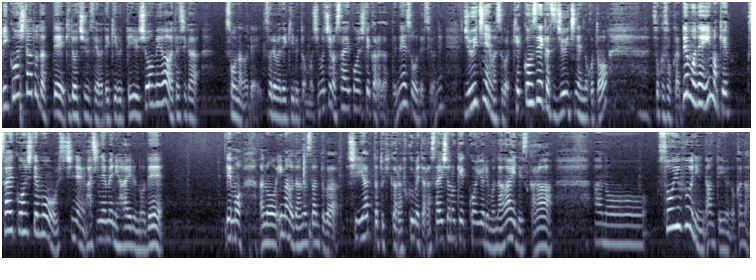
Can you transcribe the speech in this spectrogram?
離婚した後だって軌道修正はできるっていう証明は私がそうなのでそれはできると思うしもちろん再婚してからだってねそうですよね。11年はすごい。結婚生活11年のこと。そっかそっか。でもね今結再婚してもう7年8年目に入るのででもあの今の旦那さんとは知り合った時から含めたら最初の結婚よりも長いですからあのそういうふうに何て言うのかな。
